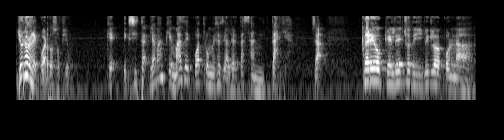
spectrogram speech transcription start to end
Yo no recuerdo, Sofío, que exista, ya van que más de cuatro meses de alerta sanitaria. O sea, creo que el hecho de vivirlo con la,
